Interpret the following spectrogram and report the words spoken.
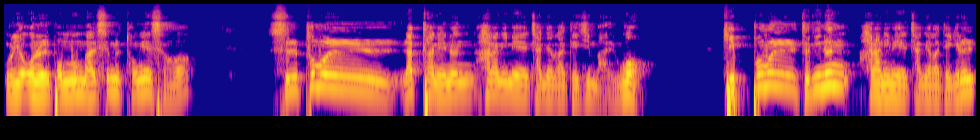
우리 오늘 본문 말씀을 통해서 슬픔을 나타내는 하나님의 자녀가 되지 말고 기쁨을 드리는 하나님의 자녀가 되기를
